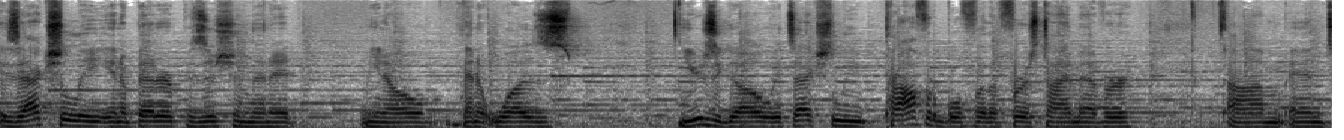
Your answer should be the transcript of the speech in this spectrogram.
is actually in a better position than it, you know, than it was years ago. It's actually profitable for the first time ever, um, and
